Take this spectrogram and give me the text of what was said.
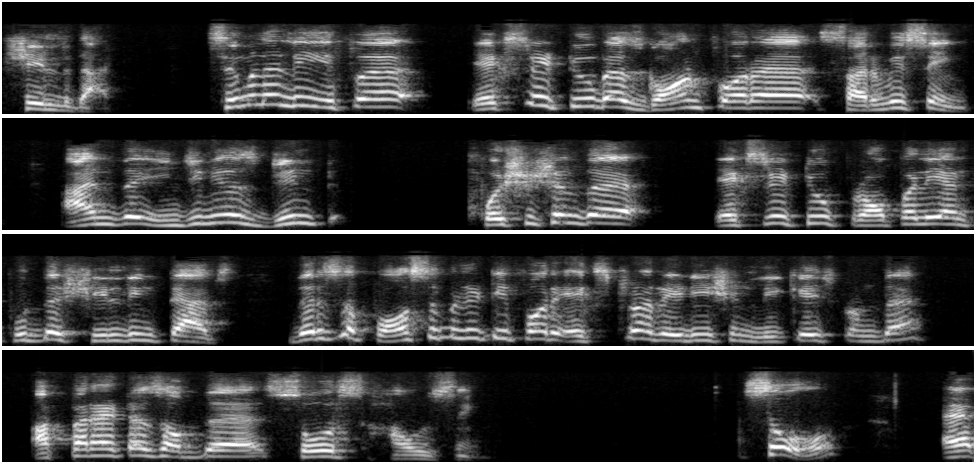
shield that. Similarly, if a X-ray tube has gone for a servicing and the engineers didn't position the X-ray tube properly and put the shielding tabs, there is a possibility for extra radiation leakage from the apparatus of the source housing. So a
